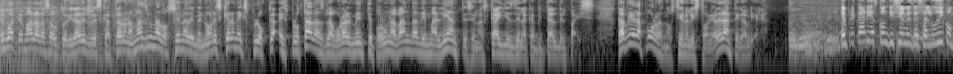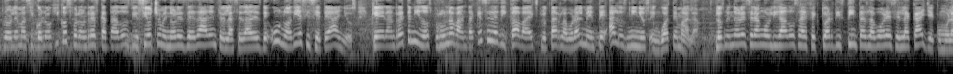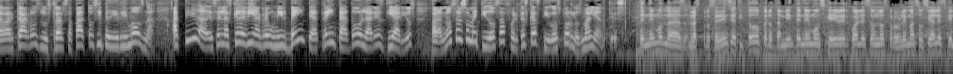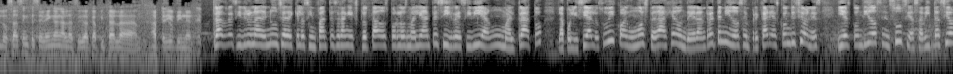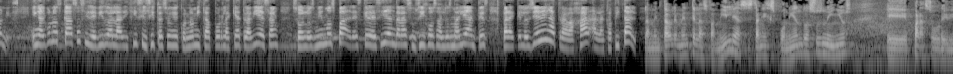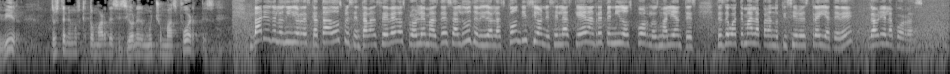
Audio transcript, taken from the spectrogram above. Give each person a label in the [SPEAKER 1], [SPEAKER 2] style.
[SPEAKER 1] En Guatemala las autoridades rescataron a más de una docena de menores que eran explotadas laboralmente por una banda de maleantes en las calles de la capital del país. Gabriela Porras nos tiene la historia. Adelante, Gabriela.
[SPEAKER 2] En precarias condiciones de salud y con problemas psicológicos fueron rescatados 18 menores de edad entre las edades de 1 a 17 años, que eran retenidos por una banda que se dedicaba a explotar laboralmente a los niños en Guatemala. Los menores eran obligados a efectuar distintas labores en la calle, como lavar carros, lustrar zapatos y pedir limosna, actividades en las que debían reunir 20 a 30 dólares diarios para no ser sometidos a fuertes castigos por los maleantes.
[SPEAKER 3] Tenemos las, las procedencias y todo, pero también tenemos que ver cuáles son son los problemas sociales que los hacen que se vengan a la ciudad capital a, pedir dinero.
[SPEAKER 2] Tras recibir una denuncia de que los infantes eran explotados por los maleantes y recibían un maltrato, la policía los ubicó en un hospedaje donde eran retenidos en precarias condiciones y escondidos en sucias habitaciones. En algunos casos y debido a la difícil situación económica por la que atraviesan, son los mismos padres que deciden dar a sus hijos a los maleantes para que los lleven a trabajar a la capital.
[SPEAKER 4] Lamentablemente las familias están exponiendo a sus niños eh, para sobrevivir. Entonces tenemos que tomar decisiones mucho más fuertes.
[SPEAKER 2] Varios de los niños rescatados presentaban severos problemas de salud debido a las condiciones en las que eran retenidos por los maleantes. Desde Guatemala para Noticiero Estrella TV, Gabriela Porras.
